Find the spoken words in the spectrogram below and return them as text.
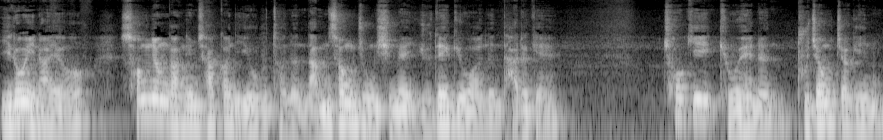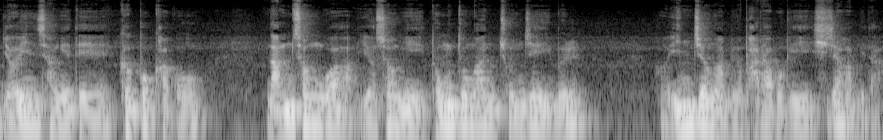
이로 인하여 성령 강림 사건 이후부터는 남성 중심의 유대교와는 다르게 초기 교회는 부정적인 여인상에 대해 극복하고 남성과 여성이 동등한 존재임을 인정하며 바라보기 시작합니다.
